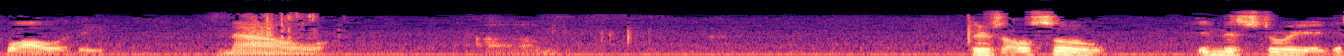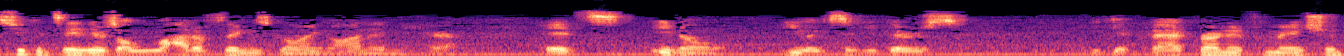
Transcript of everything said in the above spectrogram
quality. Now, um, there's also in this story, I guess you could say there's a lot of things going on in here. It's you know, you there's you get background information,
